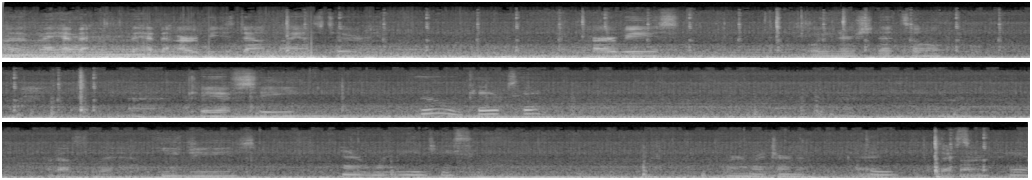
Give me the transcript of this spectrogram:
Oh, and they had that. They had the Arby's down by us too, right? Arby's, Wienerschnitzel, uh, KFC. Ooh, KFC. What else do they have? Eegee's. I don't want Eegee's. Where am I turning? Okay. This one. here.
